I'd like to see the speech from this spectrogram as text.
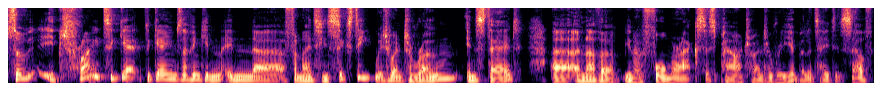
So he tried to get the games, I think, in, in uh, for 1960, which went to Rome instead. Uh, another, you know, former Axis power trying to rehabilitate itself.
